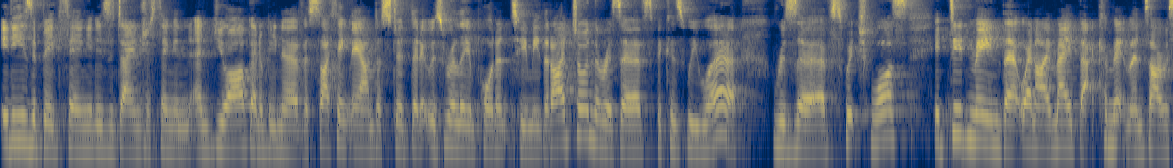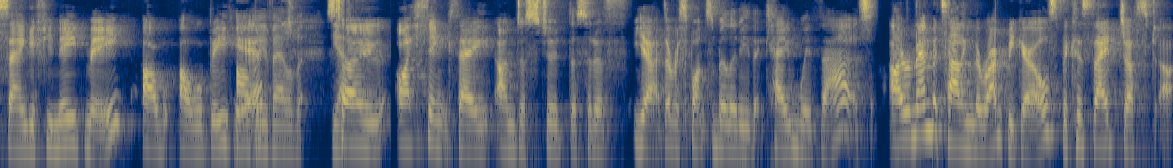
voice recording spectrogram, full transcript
it is a big thing, it is a dangerous thing, and, and you are going to be nervous. I think they understood that it was really important to me that I joined the reserves because we were reserves, which was, it did mean that when I made that commitment, I was saying, if you need me, I, I will be here. I'll be available. Yeah. So I think they understood the sort of, yeah, the responsibility that came with that. I remember telling the rugby girls because they'd just uh,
